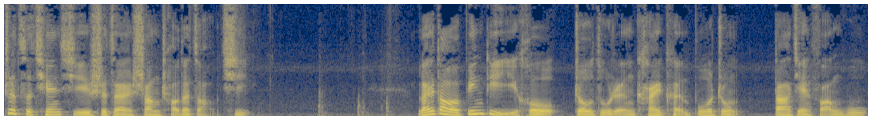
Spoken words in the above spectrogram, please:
这次迁徙是在商朝的早期。来到冰地以后，周族人开垦播种，搭建房屋。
